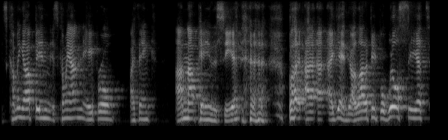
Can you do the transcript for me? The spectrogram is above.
It's coming up in it's coming out in April, I think. I'm not paying to see it, but I, I, again, a lot of people will see it,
